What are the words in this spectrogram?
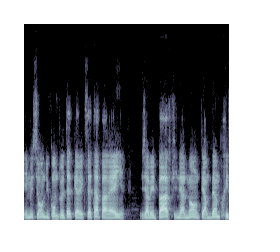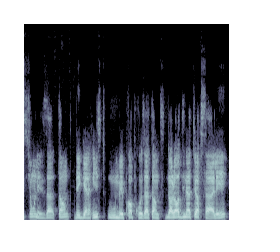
Et je me suis rendu compte peut-être qu'avec cet appareil, j'avais pas finalement en termes d'impression les attentes des galeristes ou mes propres attentes. Dans l'ordinateur, ça allait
